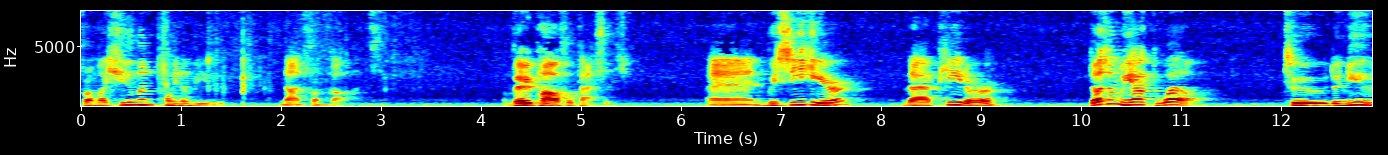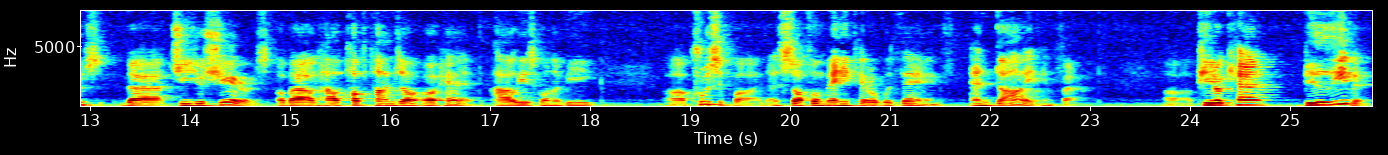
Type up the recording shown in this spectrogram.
from a human point of view, not from God's. A very powerful passage. And we see here that Peter doesn't react well to the news that Jesus shares about how tough times are ahead, how he's going to be uh, crucified and suffer many terrible things and die, in fact. Uh, Peter can't believe it.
